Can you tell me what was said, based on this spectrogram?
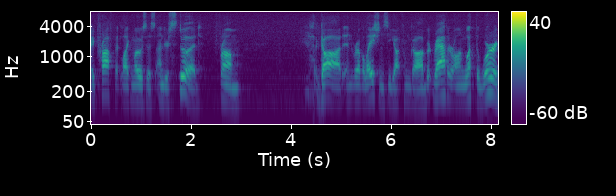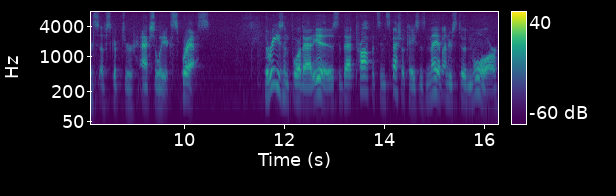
a prophet like Moses understood from God and the revelations he got from God, but rather on what the words of Scripture actually express. The reason for that is that prophets, in special cases, may have understood more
